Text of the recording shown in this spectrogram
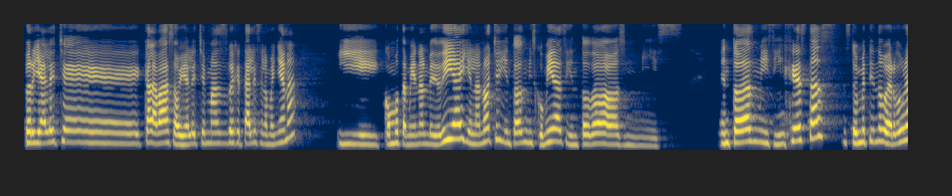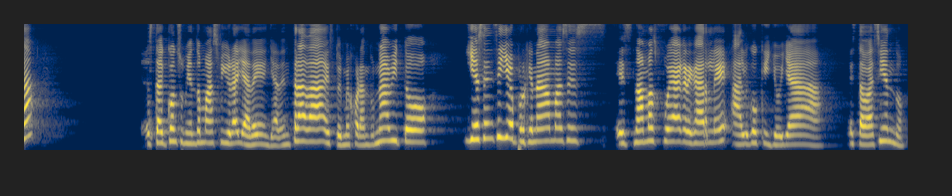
pero ya le eché calabaza o ya le eché más vegetales en la mañana y como también al mediodía y en la noche y en todas mis comidas y en todas mis en todas mis ingestas estoy metiendo verdura. Estoy consumiendo más fibra ya de ya de entrada, estoy mejorando un hábito y es sencillo porque nada más es es nada más fue agregarle algo que yo ya estaba haciendo.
